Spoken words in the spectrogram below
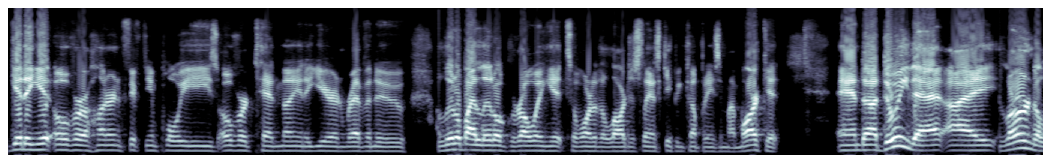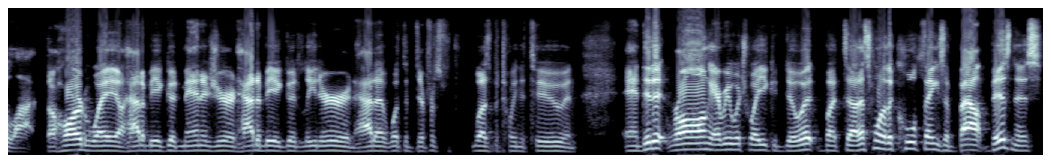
getting it over 150 employees, over 10 million a year in revenue, little by little growing it to one of the largest landscaping companies in my market. And uh, doing that, I learned a lot the hard way on how to be a good manager and how to be a good leader and how to what the difference was between the two and and did it wrong every which way you could do it. But uh, that's one of the cool things about business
